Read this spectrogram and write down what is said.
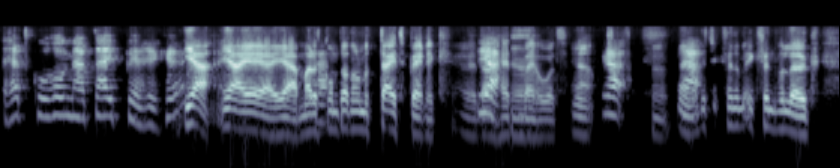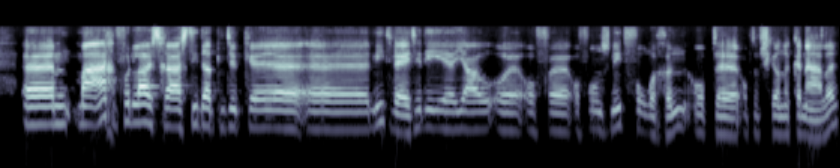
het coronatijdperk. Hè? Ja, ja, ja, ja, ja, maar dat komt dan om het tijdperk uh, daar het bij hoort. Ja. Ja. Nee, dus ik vind, hem, ik vind het wel leuk. Um, maar voor de luisteraars die dat natuurlijk uh, uh, niet weten, die uh, jou of, of ons niet volgen op de, op de verschillende kanalen.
